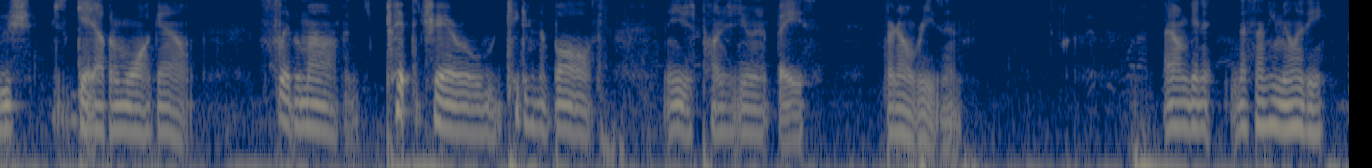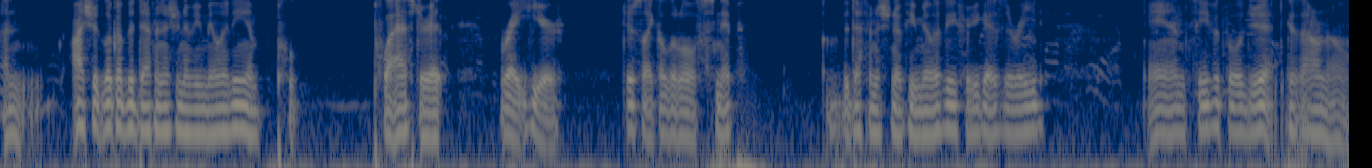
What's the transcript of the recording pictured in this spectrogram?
Douche. Just get up and walk out. Flip him off and tip the chair over, kick him in the balls. And he just punches you in the face for no reason. I don't get it. That's not humility. And I should look up the definition of humility and pl- plaster it right here. Just like a little snip of the definition of humility for you guys to read and see if it's legit because I don't know.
